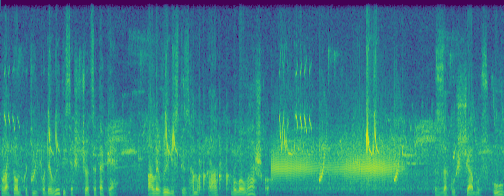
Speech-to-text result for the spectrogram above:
Платон хотів подивитися, що це таке, але вилізти з гамака було важко. З-за куща буску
